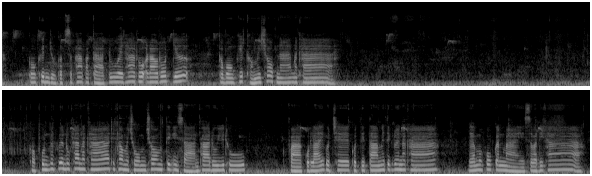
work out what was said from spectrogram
ก็ขึ้นอยู่กับสภาพอากาศด้วย ถ้าเรารดเยอะกระบองเพชรเขาไม่ชอบน้ำนะคะ อบคุณเพื่อนๆทุกท่านนะคะ ที่เข้ามาชมช่องติ๊กอีสานพาดู YouTube ฝากกดไลค์กดแชร์ กดติดตามให้ติ๊กด้วยนะคะ แล้วมาพบกันใหม่ สวัสดีค่ะ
